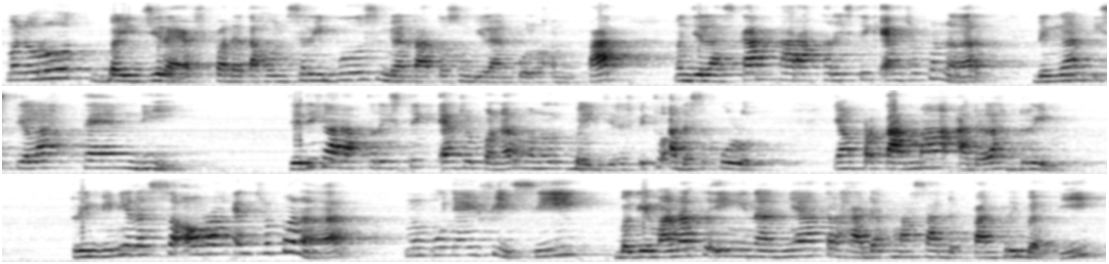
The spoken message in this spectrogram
menurut Bayjirev pada tahun 1994 menjelaskan karakteristik entrepreneur dengan istilah 10D jadi karakteristik entrepreneur menurut Bayjirif itu ada 10. Yang pertama adalah dream. Dream ini adalah seorang entrepreneur mempunyai visi bagaimana keinginannya terhadap masa depan pribadi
